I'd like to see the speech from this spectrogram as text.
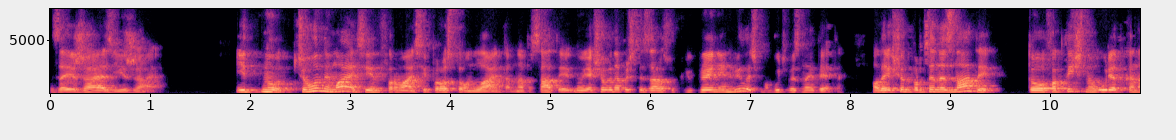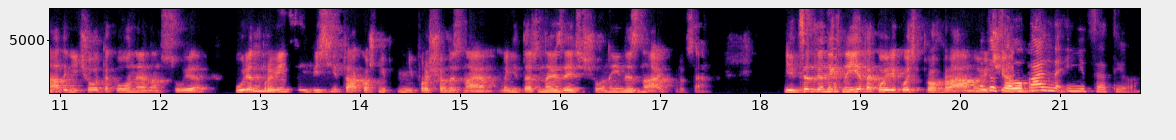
заїжджає, з'їжджає. І ну цього немає цієї інформації просто онлайн. Там написати. Ну, якщо ви напишете зараз у Ukrainian Village, мабуть, ви знайдете. Але якщо про це не знати, то фактично уряд Канади нічого такого не анонсує. Уряд Мгм. провінції BC також ні, ні про що не знає. Мені навіть навіть здається, що вони і не знають про це. І це для них не є такою якоюсь програмою. Тобто чи це локальна ініціатива.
